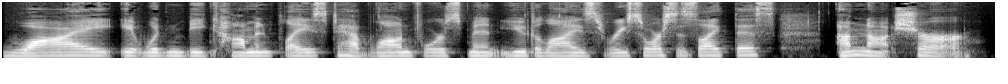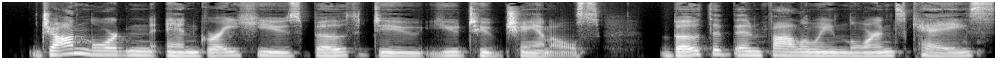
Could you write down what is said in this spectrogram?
Why it wouldn't be commonplace to have law enforcement utilize resources like this, I'm not sure. John Lorden and Gray Hughes both do YouTube channels. Both have been following Lauren's case,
